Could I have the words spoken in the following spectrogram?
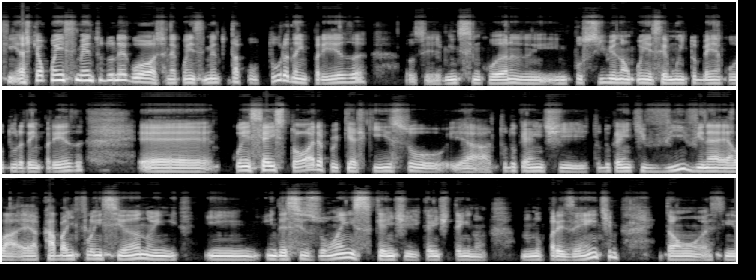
assim, acho que é o conhecimento do negócio, né, conhecimento da cultura da empresa, ou seja, 25 anos, impossível não conhecer muito bem a cultura da empresa, é, conhecer a história, porque acho que isso, a, tudo que a gente, tudo que a gente vive, né, ela é, acaba influenciando em, em, em, decisões que a gente, que a gente tem no, no presente. Então, assim,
